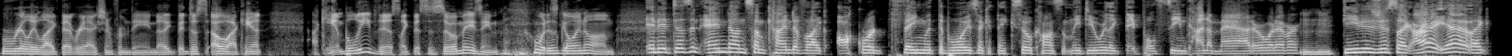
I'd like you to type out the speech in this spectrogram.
really like that reaction from Dean. Like, just oh, I can't, I can't believe this. Like, this is so amazing. what is going on? and it doesn't end on some kind of like awkward thing with the boys like they so constantly do where like they both seem kind of mad or whatever hmm dean is just like all right yeah like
